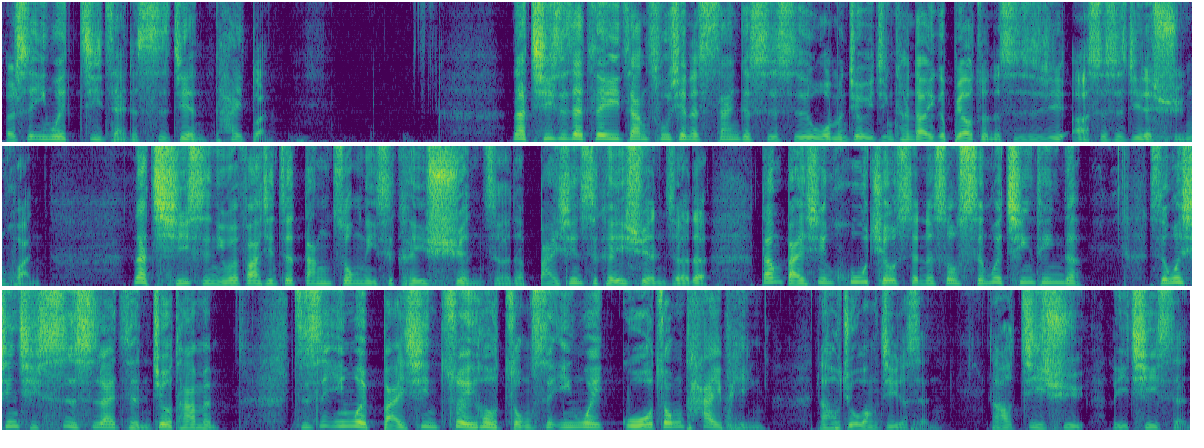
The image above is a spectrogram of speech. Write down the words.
而是因为记载的事件太短。那其实，在这一章出现了三个事师，我们就已经看到一个标准的四世纪啊四世纪的循环。那其实你会发现，这当中你是可以选择的，百姓是可以选择的。当百姓呼求神的时候，神会倾听的，神会兴起事师来拯救他们。只是因为百姓最后总是因为国中太平，然后就忘记了神。然后继续离弃神，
